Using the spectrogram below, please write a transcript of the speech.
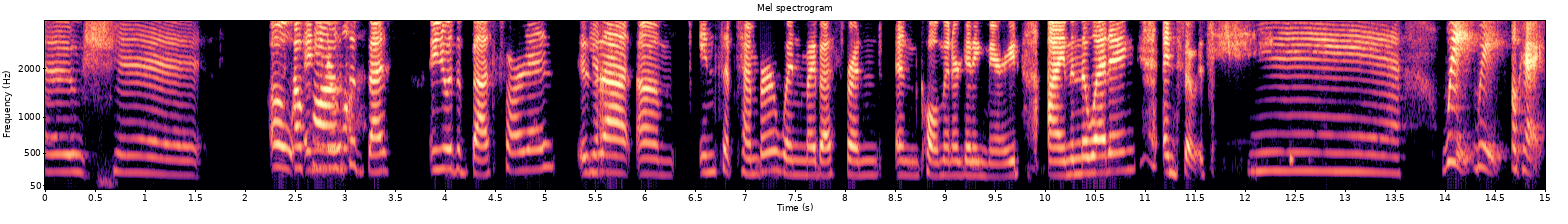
Oh shit. Oh, How and you know what the best and you know what the best part is? Is Yeah. that um in September when my best friend and Coleman are getting married, I'm in the wedding, and so is he. Yeah. Wait, wait. Okay.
